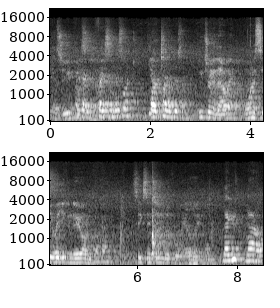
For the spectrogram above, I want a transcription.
Yeah, so you can Okay, facing this way? Or turn it this way? you turn it that way. I want to see what you can do on Okay. Six inches before we elevate more. Now you now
